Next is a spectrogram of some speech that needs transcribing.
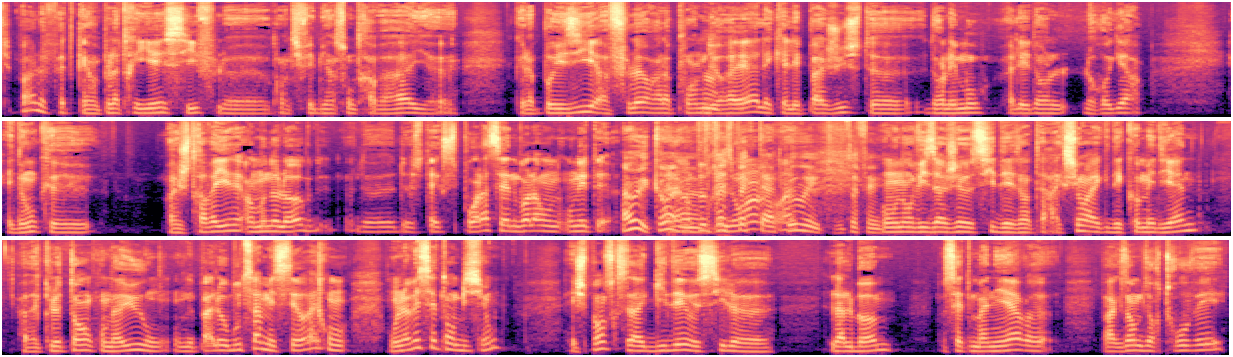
je sais pas, le fait qu'un plâtrier siffle euh, quand il fait bien son travail, euh, que la poésie affleure à la pointe du réel et qu'elle n'est pas juste euh, dans les mots, elle est dans le, regard. Et donc, bah, je travaillais un monologue de, de, ce texte pour la scène. Voilà, on, on était ah oui, quand même, un, peu spectacle, oui, tout à fait. On envisageait aussi des interactions avec des comédiennes. Avec le temps qu'on a eu, on n'est pas allé au bout de ça, mais c'est vrai qu'on on avait cette ambition. Et je pense que ça a guidé aussi l'album, cette manière par exemple, de retrouver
